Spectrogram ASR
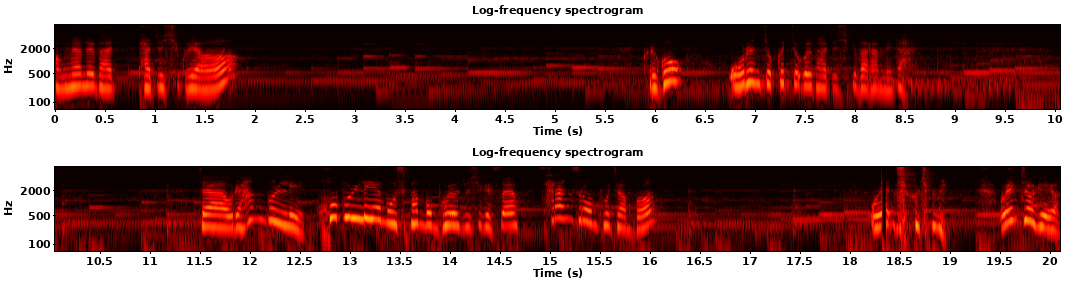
정면을 봐, 봐주시고요. 그리고 오른쪽 끝쪽을 봐주시기 바랍니다. 자, 우리 항불리, 호불리의 모습 한번 보여주시겠어요? 사랑스러운 포즈 한번. 왼쪽입니다. 왼쪽이에요.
